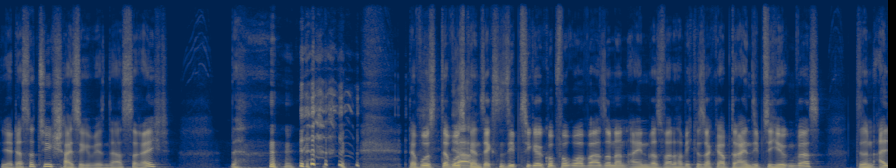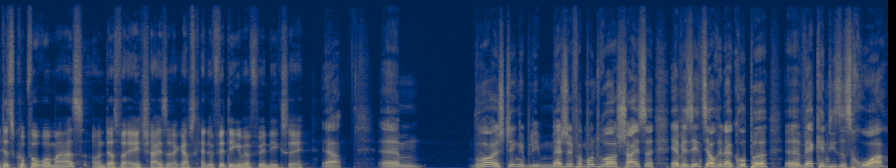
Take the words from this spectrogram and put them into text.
ja, das ist natürlich scheiße gewesen, da hast du recht. Da, wo es, da, wo Ja. es kein 76er Kupferrohr war, sondern ein, was war das, habe ich gesagt gehabt, 73 irgendwas. So ein altes Kupferrohrmaß und das war echt scheiße. Da gab es keine Fittinge mehr für nix, ey. Ja. Ähm, wo waren wir stehen geblieben? Mehrstück Verbundrohr, scheiße. Ja, wir sehen es ja auch in der Gruppe. Äh, wer kennt dieses Rohr?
